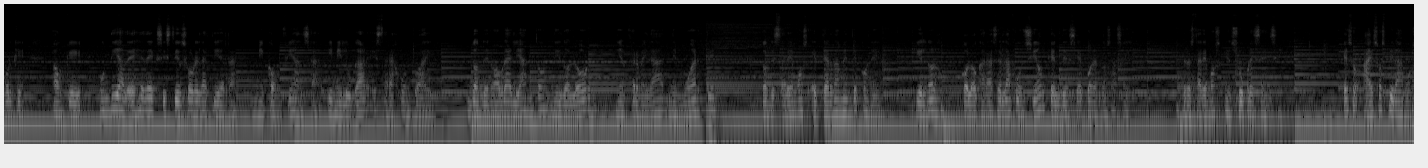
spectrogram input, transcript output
porque aunque un día deje de existir sobre la tierra, mi confianza y mi lugar estará junto a Él donde no habrá llanto, ni dolor, ni enfermedad, ni muerte, donde estaremos eternamente con Él. Y Él nos colocará a hacer la función que Él desee ponernos a hacer, pero estaremos en su presencia. Eso, a eso aspiramos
